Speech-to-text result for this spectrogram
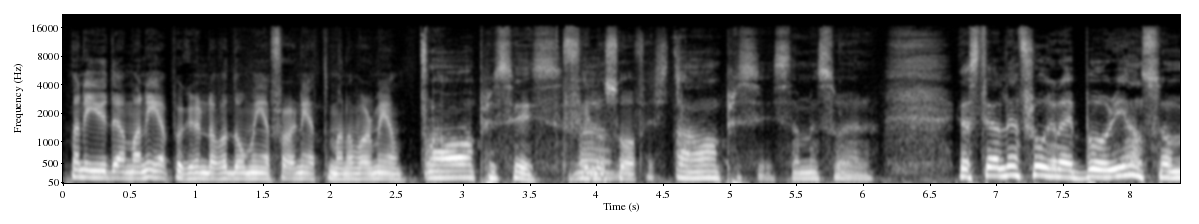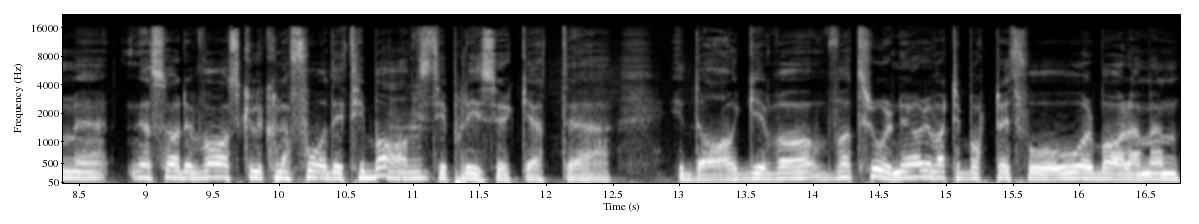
man är ju där man är på grund av de erfarenheter man har varit med om Ja, precis. filosofiskt. Ja, precis. Ja, men så är det. Jag ställde en fråga där i början som eh, jag sa det, vad skulle kunna få dig tillbaks Mm. till polisyrket eh, idag? Vad, vad tror du? Nu har du varit borta i två år bara, men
